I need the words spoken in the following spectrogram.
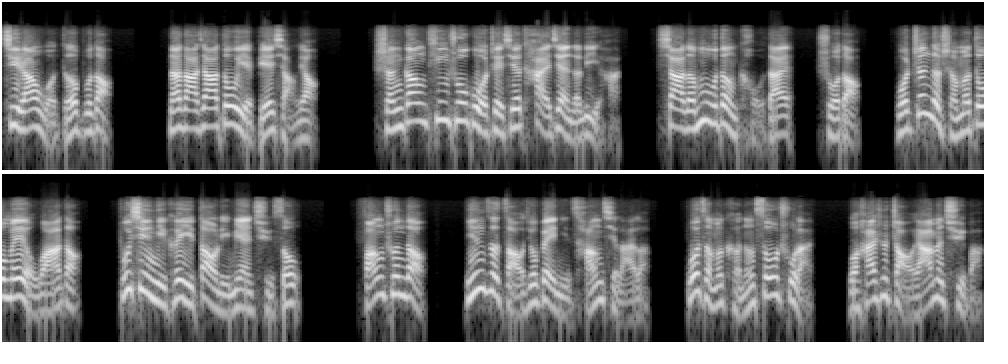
既然我得不到，那大家都也别想要。沈刚听说过这些太监的厉害，吓得目瞪口呆，说道：“我真的什么都没有挖到，不信你可以到里面去搜。”房春道。银子早就被你藏起来了，我怎么可能搜出来？我还是找衙门去吧。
